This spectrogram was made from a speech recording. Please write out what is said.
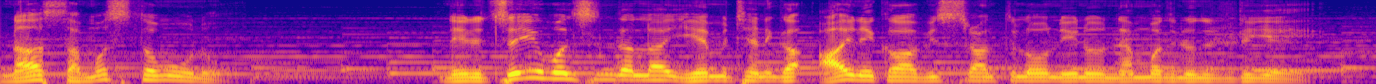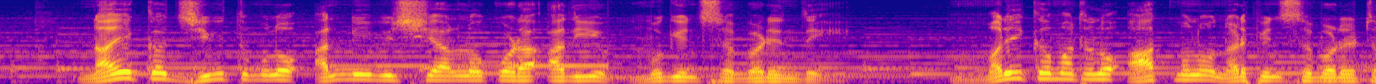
నా సమస్తమును నేను చేయవలసిందల్లా ఏమిటనగా ఆయన యొక్క విశ్రాంతిలో నేను నెమ్మది నుండియే నా యొక్క జీవితంలో అన్ని విషయాల్లో కూడా అది ముగించబడింది. మరిక మాటలో ఆత్మలో నడిపించబడుట.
